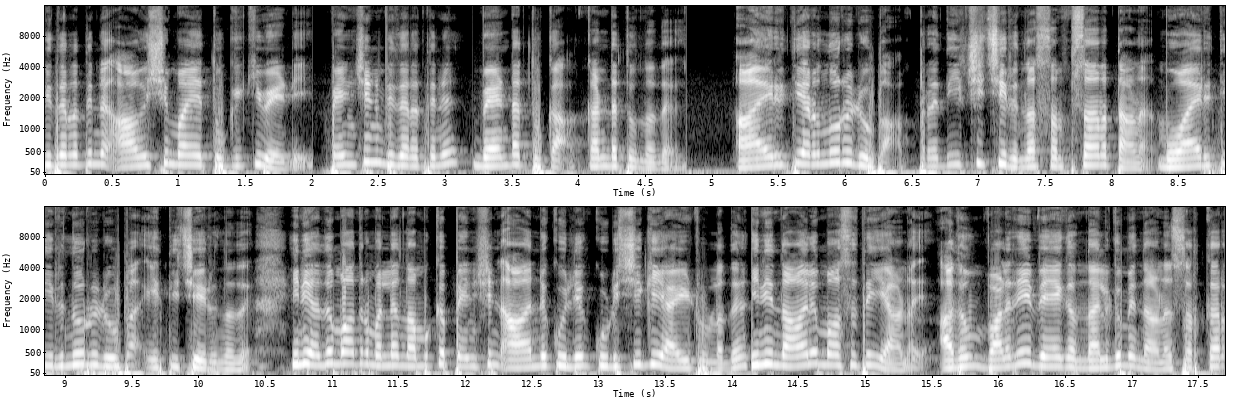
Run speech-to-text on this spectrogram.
വിതരണത്തിന് ആവശ്യമായ തുകയ്ക്ക് വേണ്ടി പെൻഷൻ വിതരണത്തിന് വേണ്ട തുക കണ്ടെത്തുന്നത്. ആയിരത്തി അറുന്നൂറ് രൂപ പ്രതീക്ഷിച്ചിരുന്ന സംസ്ഥാനത്താണ് മൂവായിരത്തി ഇരുന്നൂറ് രൂപ എത്തിച്ചേരുന്നത്. ഇനി അതുമാത്രമല്ല നമുക്ക് പെൻഷൻ ആനുകൂല്യം കുടിശ്ശികയായിട്ടുള്ളത് ഇനി നാല് മാസത്തെയാണ്. അതും വളരെ വേഗം നൽകുമെന്നാണ് സർക്കാർ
